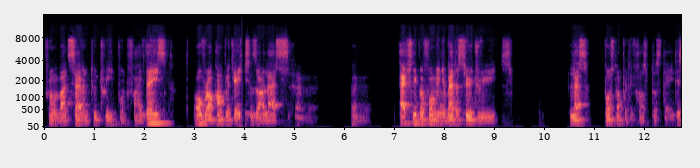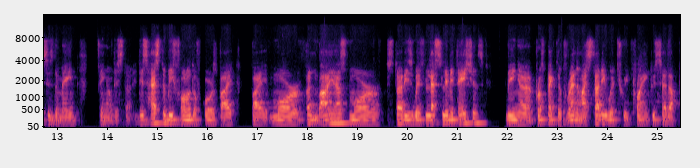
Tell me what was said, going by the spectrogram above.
from about seven to 3.5 days. Overall complications are less, uh, uh, actually performing a better surgery, less post-operative hospital stay. This is the main thing of this study. This has to be followed, of course, by by more unbiased, more studies with less limitations, being a prospective randomized study, which we're trying to set up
